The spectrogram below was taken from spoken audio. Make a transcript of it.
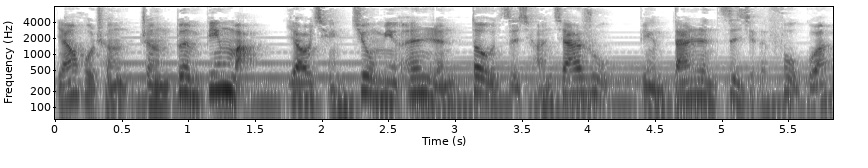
杨虎城整顿兵马，邀请救命恩人窦自强加入，并担任自己的副官，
